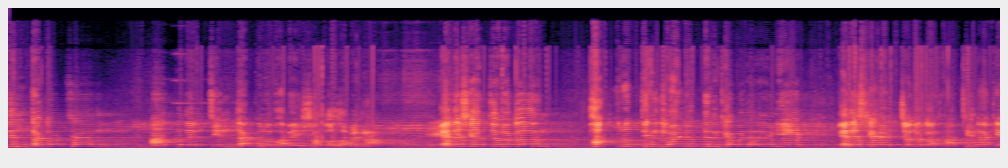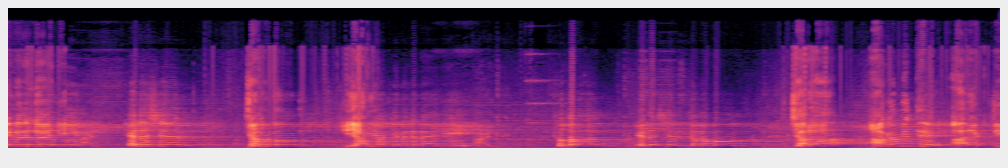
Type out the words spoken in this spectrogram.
চিন্তা করছেন, আপনাদের চিন্তা কোনোভাবেই সফল হবে না। এদেশের জনগণ ফখরুদ্দিন মঈনুদ্দিনকে মেনে নেয়নি, এদেশের জনগণ হাসিনাকে মেনে নেয়নি, এদেশের জনগণ ইয়াহিয়াকে মেনে নেয়নি। সুতরাং এদেশের জনগণ যারা আগামীতে আরেকটি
